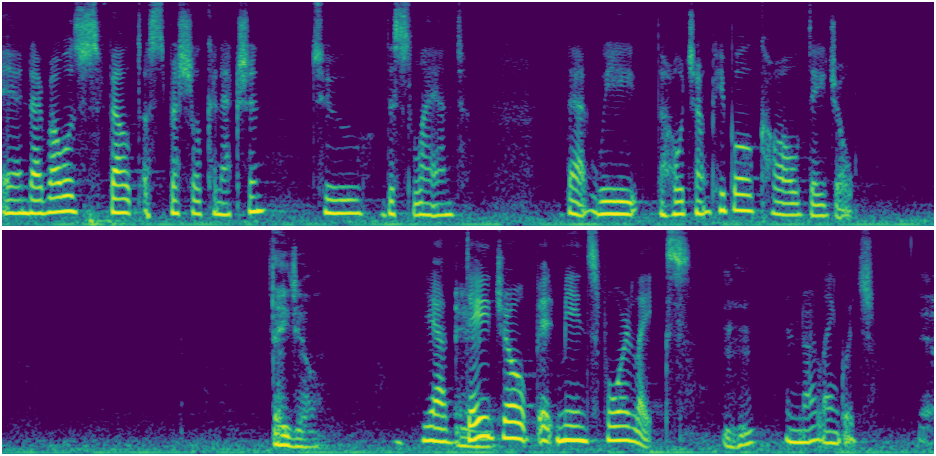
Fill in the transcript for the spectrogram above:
And I've always felt a special connection to this land that we, the Ho Chunk people, call Dejo. Dejo. Yeah, And- Dejo, it means four lakes Mm-hmm. in our language. Yeah.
